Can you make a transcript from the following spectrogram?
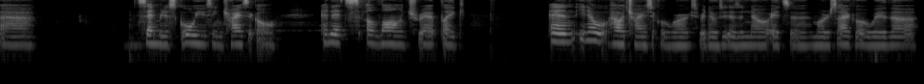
uh, send me to school using tricycle, and it's a long trip, like. And you know how a tricycle works. For those who doesn't know, it's a motorcycle with a,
